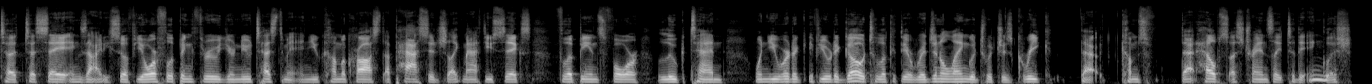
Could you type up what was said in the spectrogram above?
to, to say anxiety. So if you're flipping through your New Testament and you come across a passage like Matthew 6, Philippians 4, Luke 10, when you were to if you were to go to look at the original language which is Greek that comes that helps us translate to the English.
